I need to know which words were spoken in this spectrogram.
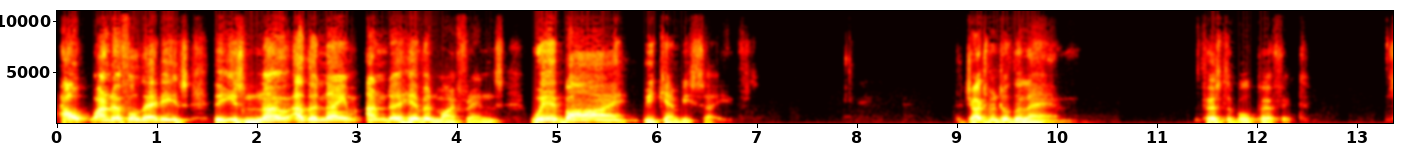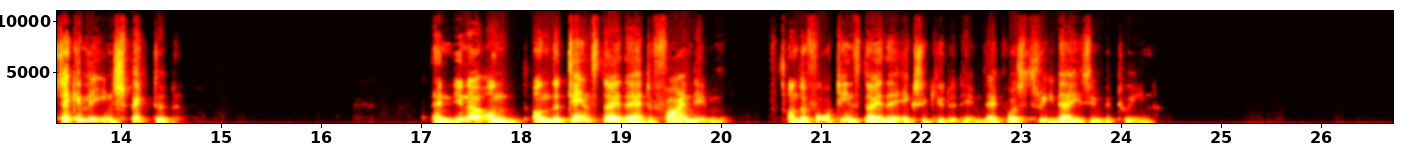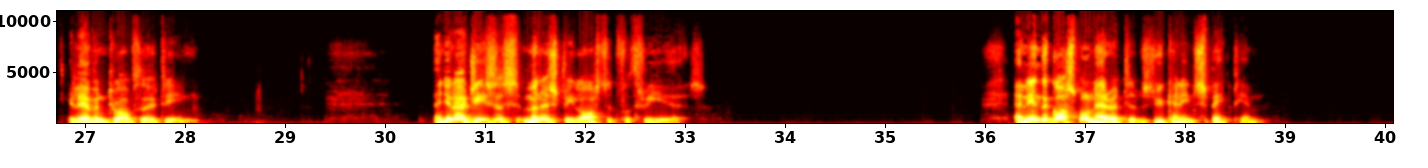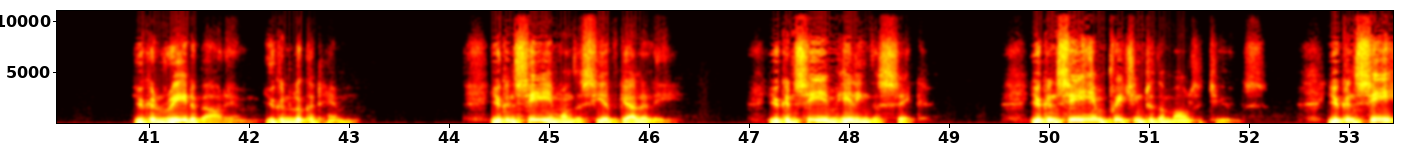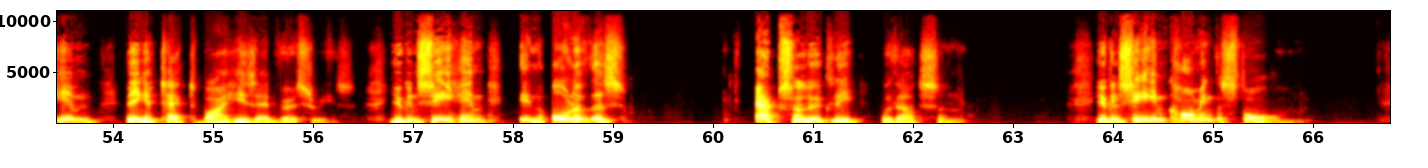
How wonderful that is. There is no other name under heaven, my friends, whereby we can be saved. The judgment of the Lamb, first of all, perfect. Secondly, inspected. And you know, on, on the 10th day, they had to find him. On the 14th day, they executed him. That was three days in between 11, 12, 13. And you know, Jesus' ministry lasted for three years. And in the gospel narratives, you can inspect him. You can read about him. You can look at him. You can see him on the Sea of Galilee. You can see him healing the sick. You can see him preaching to the multitudes. You can see him being attacked by his adversaries. You can see him in all of this absolutely without sin. You can see him calming the storm.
